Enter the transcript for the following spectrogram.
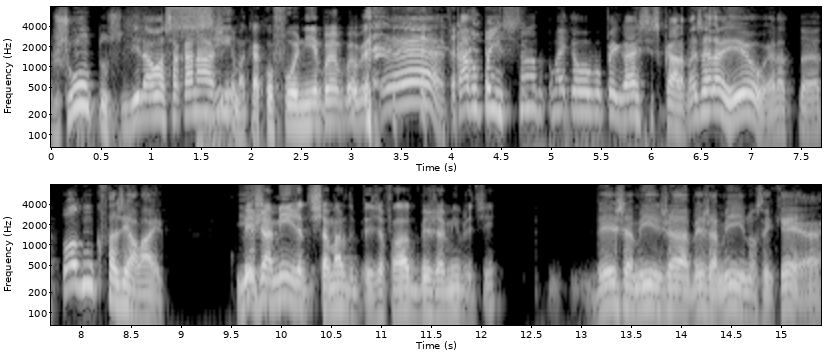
juntos, virar uma sacanagem. Sim, uma cacofonia. É, ficavam pensando como é que eu vou pegar esses caras. Mas era eu, era é, todo mundo que fazia live. E esse- Benjamin, já te chamaram, do- já falaram do Benjamin pra ti? Benjamin, já, Benjamin, não sei o que, é.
